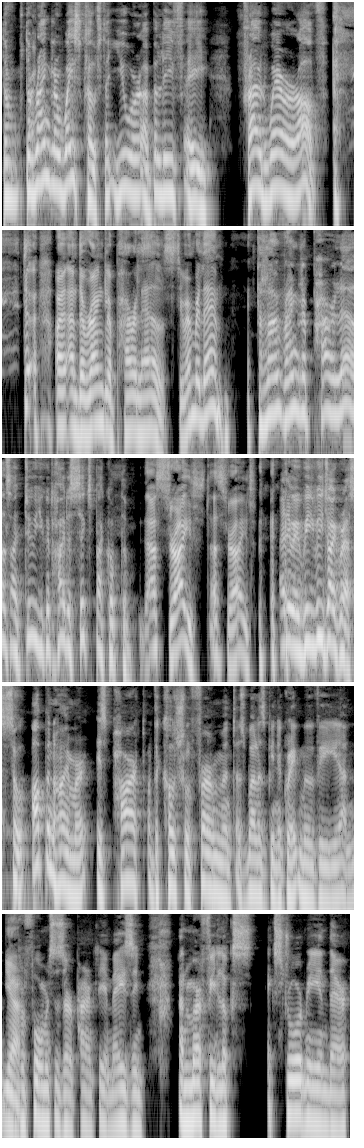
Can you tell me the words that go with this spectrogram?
The, the Wrangler waistcoat that you were, I believe, a proud wearer of. Uh, and the Wrangler parallels. Do you remember them? The low Wrangler parallels, I do. You could hide a six pack up them. That's right. That's right. anyway, we, we digress. So Oppenheimer is part of the cultural firmament as well as being a great movie, and Yeah. the performances are apparently amazing. And Murphy looks extraordinary in there.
